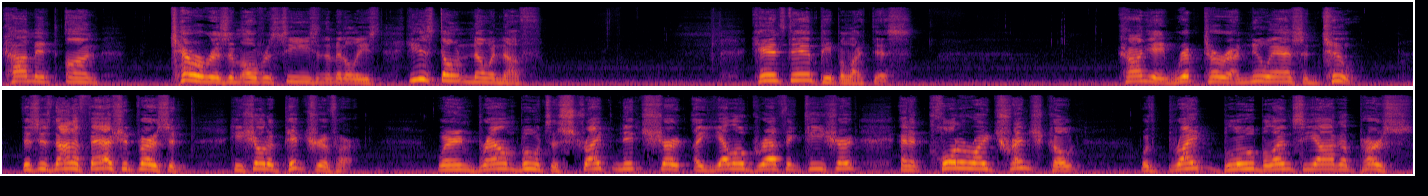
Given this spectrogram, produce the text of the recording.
comment on terrorism overseas in the Middle East. You just don't know enough. Can't stand people like this. Kanye ripped her a new ass in two. This is not a fashion person. He showed a picture of her wearing brown boots, a striped knit shirt, a yellow graphic t shirt, and a corduroy trench coat with bright blue Balenciaga purse.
